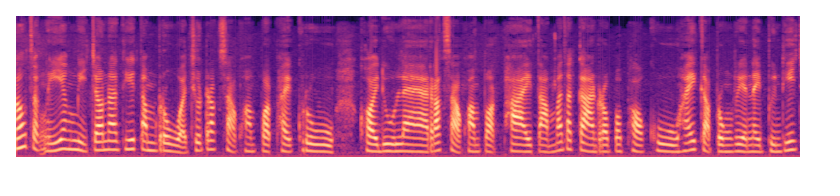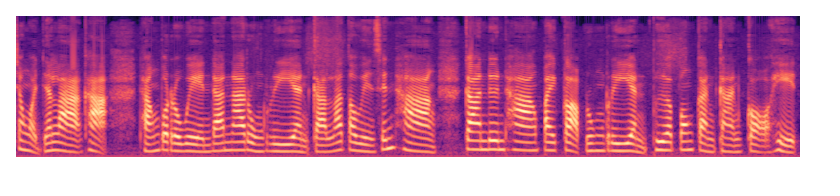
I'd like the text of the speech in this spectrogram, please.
นอกจากนี้ยังมีเจ้าหน้าที่ตำรวจชุดรักษาความปลอดภัยครู คอยดูแลรักษาความปลอดภัยตามมาตรการรปภครูให้กับโรงเรียนรียนในพื้นที่จังหวัดยะลาค่ะ ทั้งบริเวณด้านหน้าโรงเรียน การลาดตระเวนเส้นทาง การเดินทางไปกลับโรงเรียน เพื่อป้องกันการก่อเหตุ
